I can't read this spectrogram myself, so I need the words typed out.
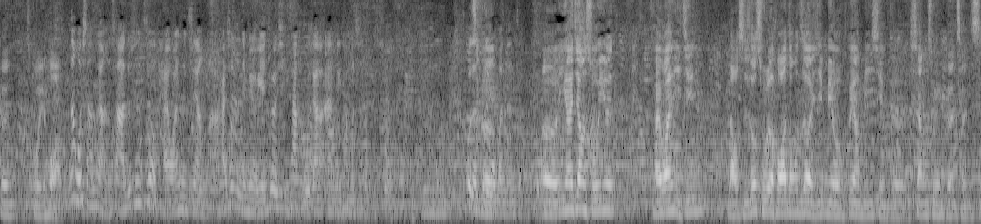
跟规划。那我想讲一下，就是只有台湾是这样吗？还是你们有研究其他国家的案例，他们是怎么做的？或者是我们能怎么做？呃，应该这样说，因为台湾已经老实说，除了花东之后，已经没有非常明显的乡村跟城市。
